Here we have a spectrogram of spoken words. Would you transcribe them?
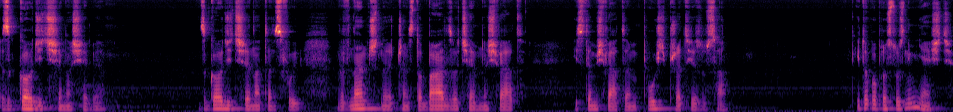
zgodzić się na siebie, zgodzić się na ten swój wewnętrzny, często bardzo ciemny świat i z tym światem pójść przed Jezusa i to po prostu z Nim nieść.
